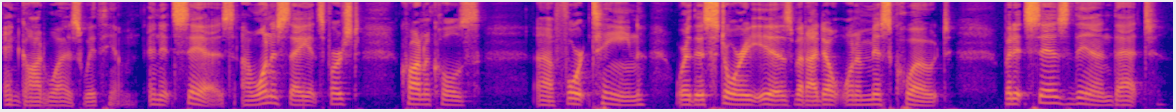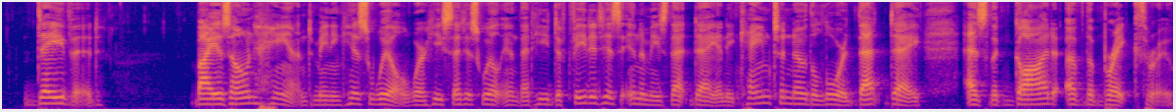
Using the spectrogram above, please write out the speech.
and God was with him. And it says, I want to say it's First Chronicles uh, 14, where this story is, but I don't want to misquote. But it says then that David, by his own hand, meaning his will, where he set his will in, that he defeated his enemies that day, and he came to know the Lord that day as the God of the breakthrough,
